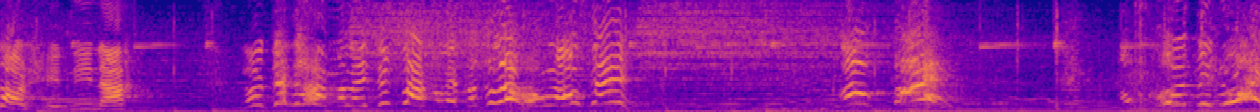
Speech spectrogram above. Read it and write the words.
สอดเห็นนี่นะ เราจะทำอะไรจะสั่งอะไรมันก็เรื่องของเราสิ ออกไป เอาคืนไปด้วย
